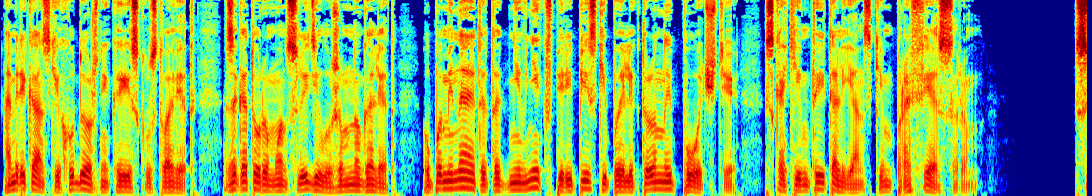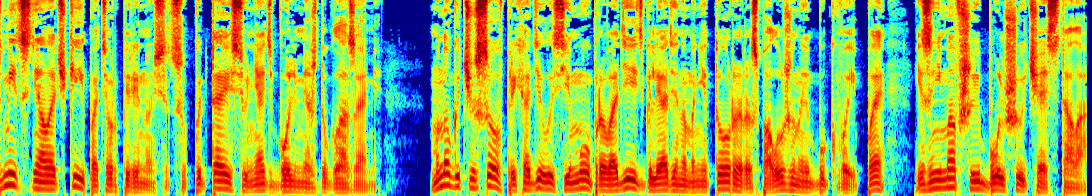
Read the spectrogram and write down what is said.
американский художник и искусствовед, за которым он следил уже много лет, упоминает этот дневник в переписке по электронной почте с каким-то итальянским профессором. Смит снял очки и потер переносицу, пытаясь унять боль между глазами. Много часов приходилось ему проводить, глядя на мониторы, расположенные буквой «П» и занимавшие большую часть стола.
